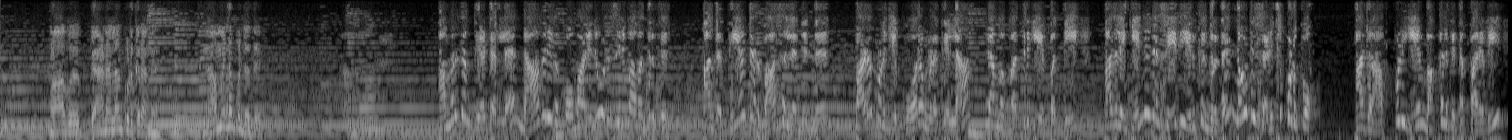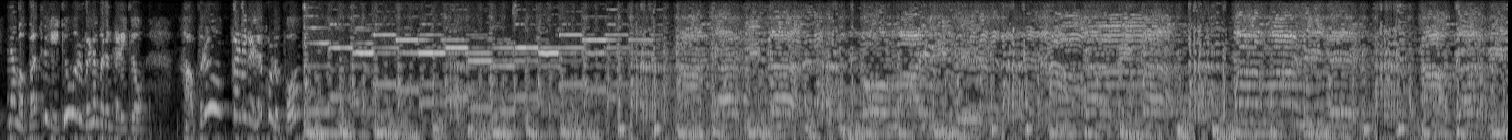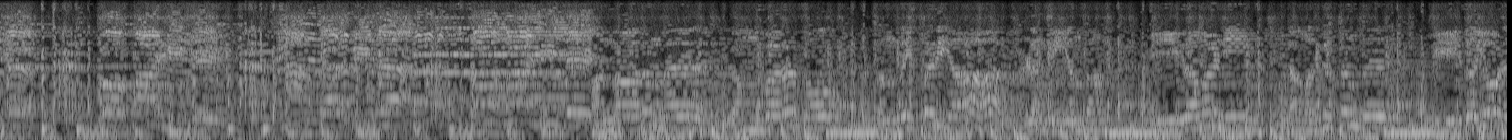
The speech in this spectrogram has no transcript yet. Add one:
மாவு பேனெல்லாம் கொடுக்கறாங்க. நாம என்ன பண்றது? அமிர்தம் தியேட்டர்ல நாகரிக கோமாளின்னு ஒரு சினிமா வந்திருக்கு. அந்த தியேட்டர் வாசல்ல நின்னு படம் முடிஞ்சு போறவங்களுக்கு எல்லாம் நம்ம பத்திரிகைய பத்தி அதுல என்னென்ன செய்தி இருக்குங்கறத நோட்டீஸ் அடிச்சு கொடுப்போம். அது அப்படியே மக்கள் கிட்ட பரவி நம்ம பத்திரிகைக்கு ஒரு விளம்பரம் கிடைக்கும். அப்புறம் கடைகள்ல கொடுப்போம். Señor.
